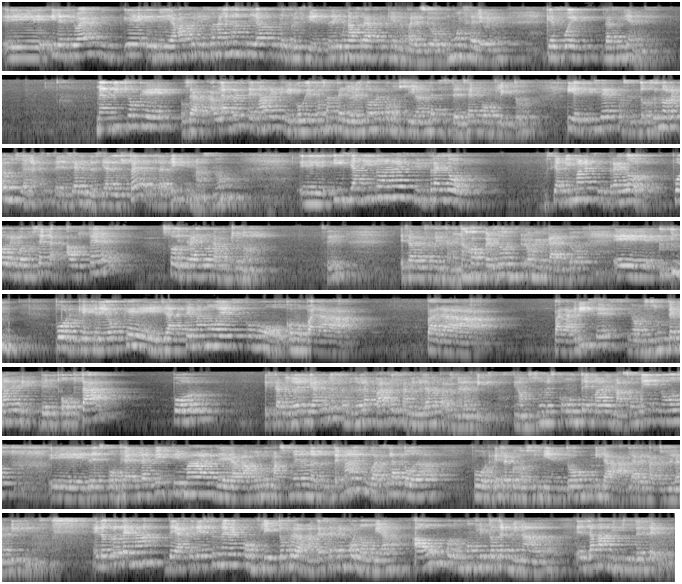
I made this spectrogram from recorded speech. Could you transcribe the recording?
Eh, y les iba a decir que eh, me llama feliz en Alejandría porque el presidente dijo una frase que me pareció muy célebre, que fue la siguiente. Me han dicho que, o sea, hablando del tema de que gobiernos anteriores no reconocían la existencia del conflicto, y él dice, pues entonces no reconocían la existencia, les decía, de ustedes, de las víctimas, ¿no? Eh, y si a mí no van a decir traidor, si a mí me van a decir traidor por reconocerlas a ustedes, soy traidor a mucho honor. ¿Sí? Esa frase me encantó, perdón, pero me encantó. Eh, porque creo que ya el tema no es como, como para, para, para grises, digamos, es un tema de, de optar por el camino del diálogo, el camino de la paz, el camino de la reparación de las víctimas. Digamos, eso no es como un tema de más o menos, eh, de desconfiar en las víctimas, de hagámoslo más o menos, no es un tema de jugársela toda por el reconocimiento y la, la reparación de las víctimas. El otro tema de hacer esto en medio del conflicto, pero además de hacerlo en Colombia, aún con un conflicto terminado, es la magnitud del tema.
